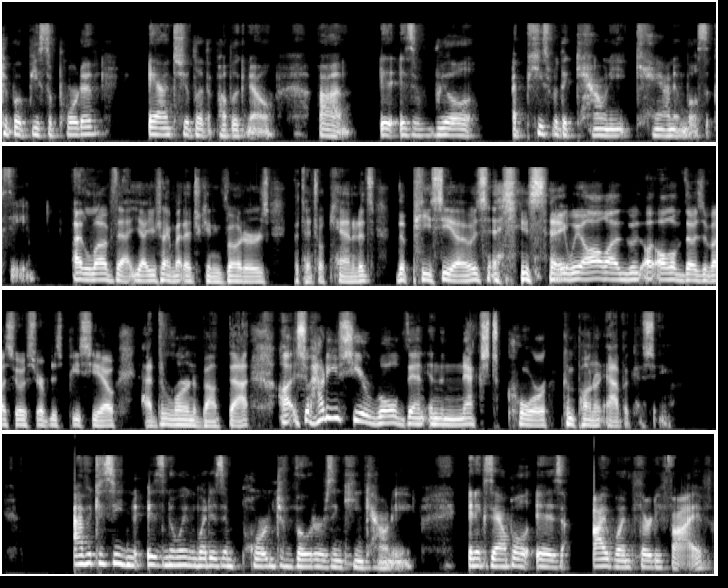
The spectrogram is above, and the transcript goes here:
to both be supportive and to let the public know um, is a real a piece where the county can and will succeed. I love that. Yeah, you're talking about educating voters, potential candidates, the PCOs, as you say. We all, uh, all of those of us who have served as PCO, had to learn about that. Uh, so, how do you see your role then in the next core component, advocacy? Advocacy is knowing what is important to voters in King County. An example is I 135,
